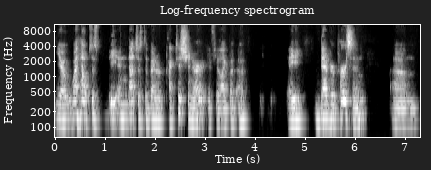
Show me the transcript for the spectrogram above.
you know what helps us be and not just a better practitioner, if you like, but a, a better person. Um,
